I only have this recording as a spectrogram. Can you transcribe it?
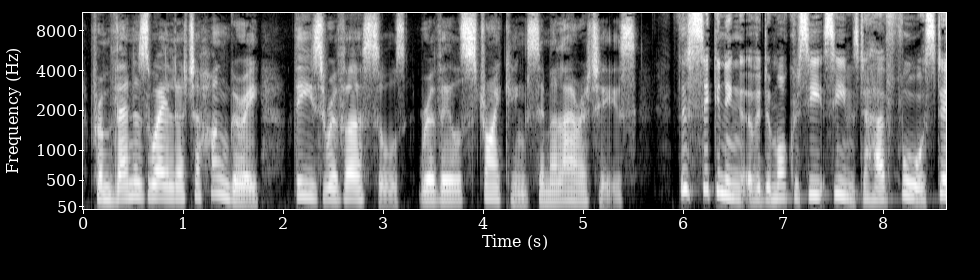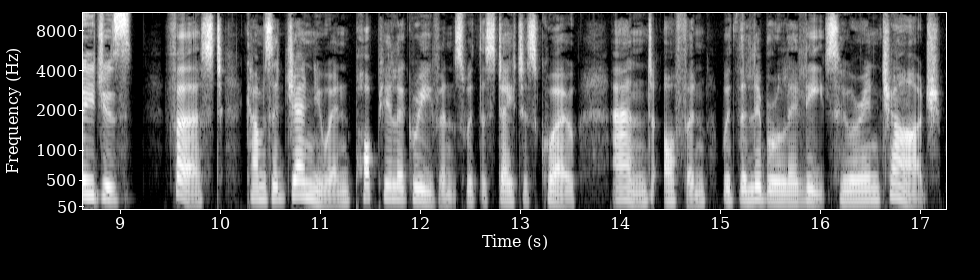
From Venezuela to Hungary, these reversals reveal striking similarities. The sickening of a democracy seems to have four stages. First comes a genuine popular grievance with the status quo, and often with the liberal elites who are in charge.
